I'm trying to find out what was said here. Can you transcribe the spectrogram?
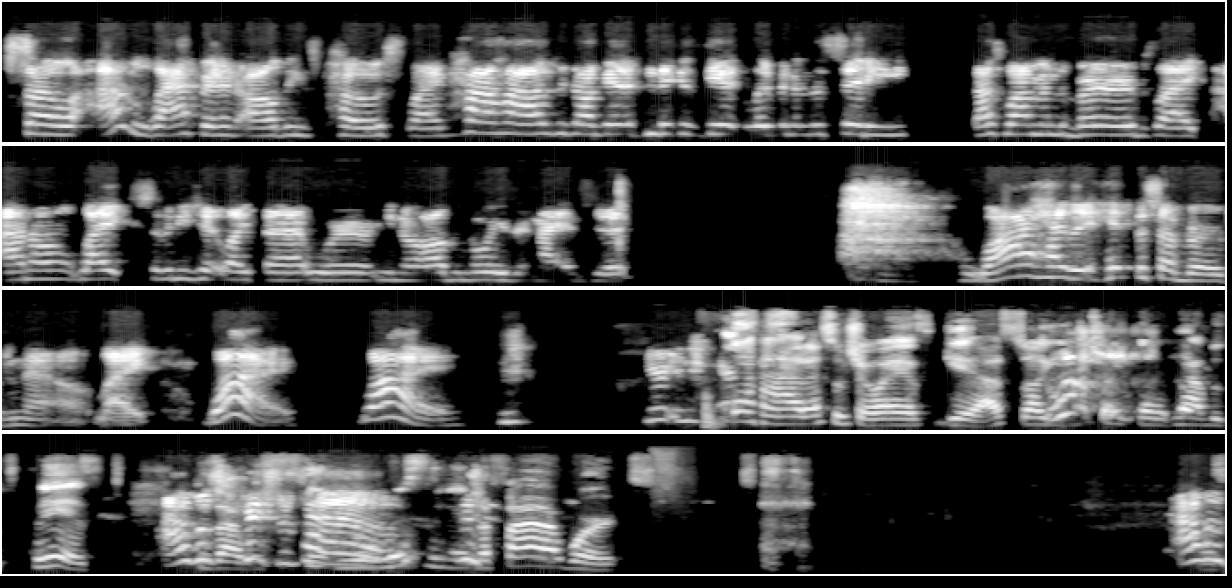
So I'm laughing at all these posts like, ha ha, y'all get niggas get living in the city? That's why I'm in the burbs. Like, I don't like city shit like that where, you know, all the noise at night and shit. why has it hit the suburbs now? Like, why? Why? You're, That's what your ass get. I saw you tweet that and I was pissed. I was 'cause I pissed as sitting there hell. listening to fireworks. I was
